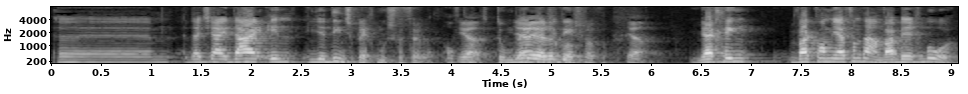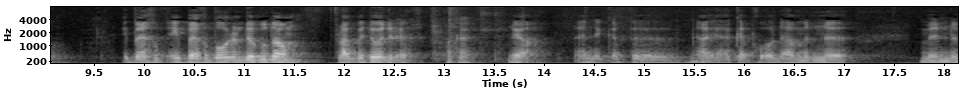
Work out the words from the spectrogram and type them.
ehm, dat jij daarin je dienstplicht moest vervullen. Of Ja. dat toen bleek ja, dat dat je dienstplicht... Ja. Jij ging, waar kwam jij vandaan? Waar ben je geboren? Ik ben, ge- ik ben geboren in Dubbeldam, vlakbij Dordrecht. Oké. Ja, en ik heb, eh, nou ja, ik heb gewoon daar mijn, eh, mijn eh,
